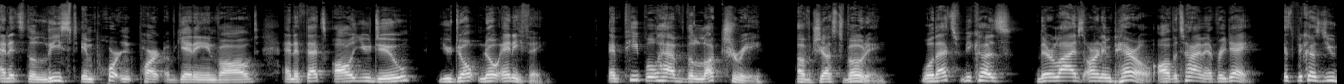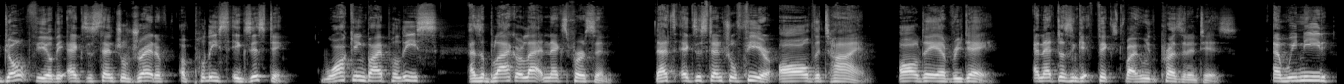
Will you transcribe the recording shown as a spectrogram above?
and it's the least important part of getting involved. And if that's all you do, you don't know anything. And people have the luxury of just voting. Well, that's because their lives aren't in peril all the time, every day. It's because you don't feel the existential dread of, of police existing. Walking by police as a black or Latinx person, that's existential fear all the time, all day, every day. And that doesn't get fixed by who the president is. And we need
